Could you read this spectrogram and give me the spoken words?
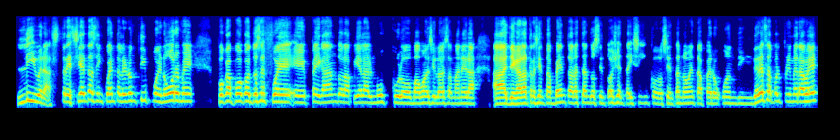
libras, 350 libras, un tipo enorme, poco a poco entonces fue eh, pegando la piel al músculo, vamos a decirlo de esa manera, a llegar a 320, ahora está en 285, 290, pero cuando ingresa por primera vez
